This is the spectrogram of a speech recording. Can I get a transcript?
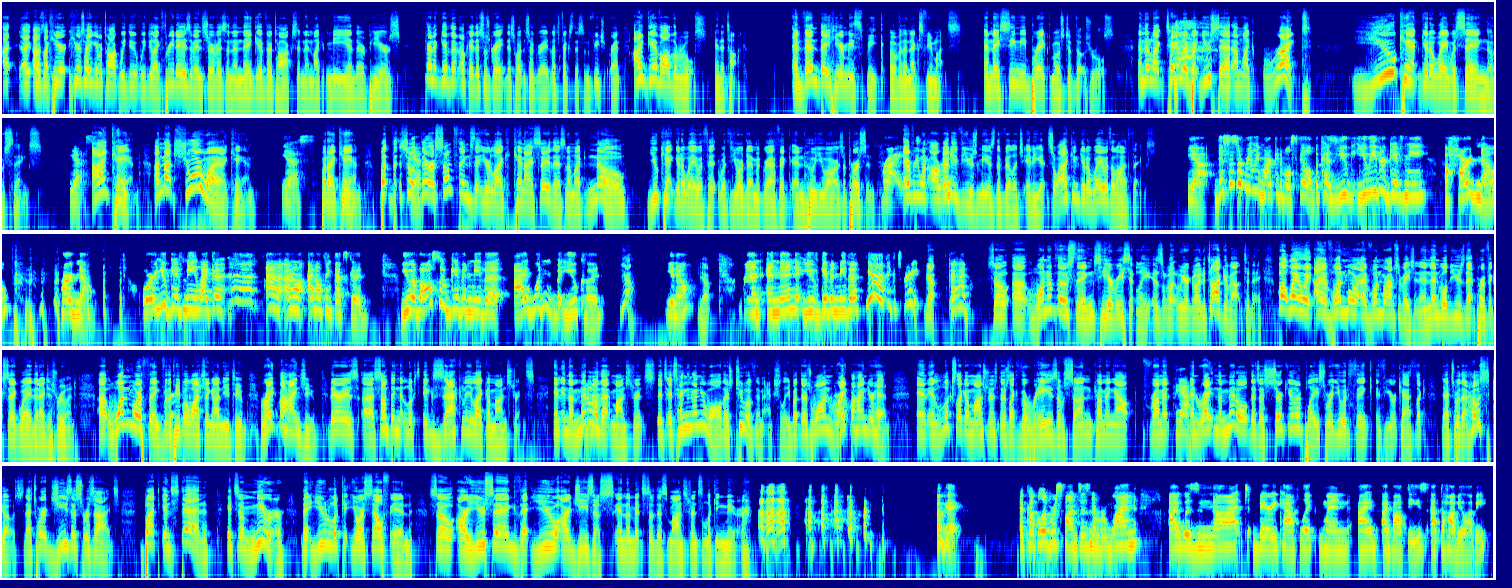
I, I, I was like, here, here's how you give a talk. We do, we do like three days of in service, and then they give their talks, and then like me and their peers kind of give them, okay, this was great, this wasn't so great. Let's fix this in the future, right? I give all the rules in a talk, and then they hear me speak over the next few months, and they see me break most of those rules, and they're like, Taylor, but you said, I'm like, right, you can't get away with saying those things. Yes, I can. I'm not sure why I can. Yes. But I can. But th- so Yes. there are some things that you're like, can I say this? And I'm like, no, you can't get away with it with your demographic and who you are as a person. Right. Everyone already mean- views me as the village idiot, so I can get away with a lot of things. Yeah, this is a really marketable skill because you you either give me a hard no, hard no, or you give me like a eh, I, I don't I don't think that's good. You have also given me the I wouldn't, but you could. Yeah. You know, Yep. and and then you've given me the yeah I think it's great. Yeah. Go ahead. So uh, one of those things here recently is what we are going to talk about today. But wait, wait. I have one more. I have one more observation, and then we'll use that perfect segue that I just ruined. Uh, one more thing for the people watching on YouTube. Right behind you, there is uh, something that looks exactly like a monstrance, and in the middle of that monstrance, it's it's hanging on your wall. There's two of them actually, but there's one right behind your head, and it looks like a monstrance. There's like the rays of sun coming out from it, Yeah. and right in the middle, there's a circular place where you would think, if you're a Catholic, that's where the host goes. That's where Jesus resides. But instead, it's a mirror that you look at yourself in. So are you saying that you are Jesus in the midst of this monstrance looking mirror? Okay. A couple of responses. Number one, I was not very Catholic when I, I bought these at the Hobby Lobby.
